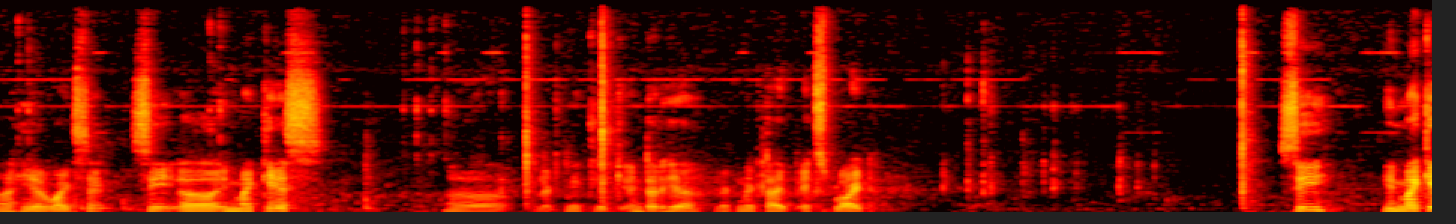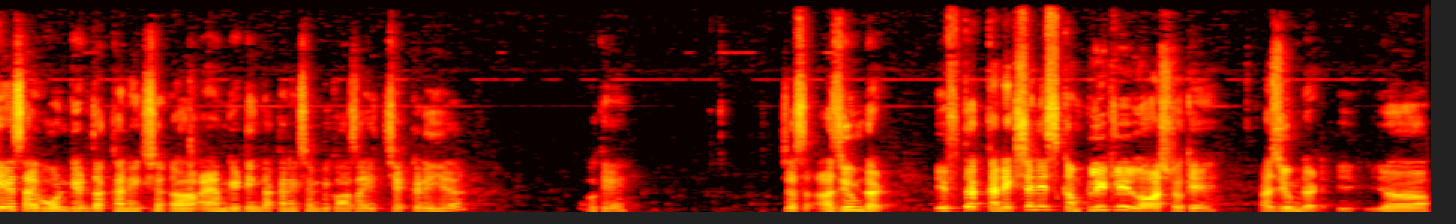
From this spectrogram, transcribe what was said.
Uh, here whitesec see uh, in my case uh, let me click enter here. Let me type exploit. See in my case i won't get the connection uh, i am getting the connection because i checked here. Okay. Just assume that if the connection is completely lost okay assume that. Uh,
